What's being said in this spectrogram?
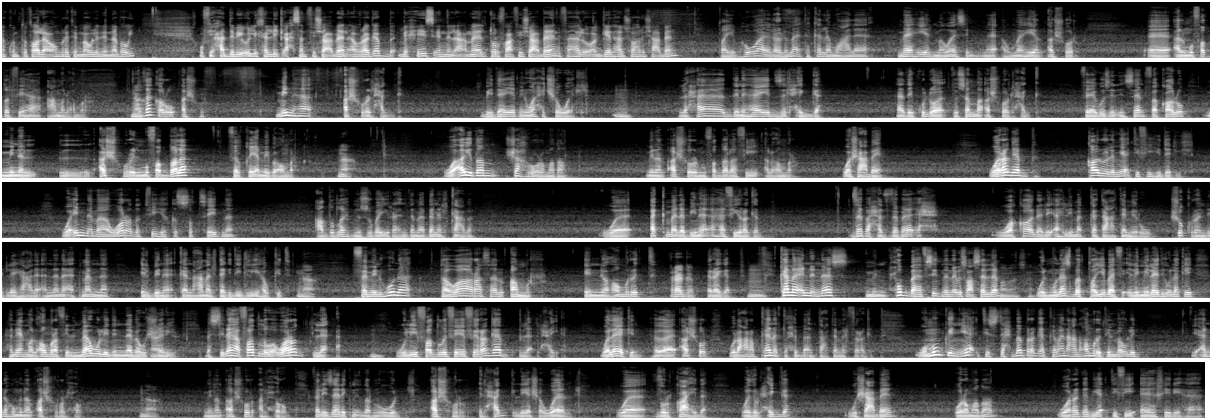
أنا كنت طالع عمرة المولد النبوي وفي حد بيقول لي خليك أحسن في شعبان أو رجب بحيث إن الأعمال ترفع في شعبان فهل أؤجلها لشهر شعبان طيب هو العلماء تكلموا على ما هي المواسم ما أو ما هي الأشهر آه، المفضل فيها عمل عمرة نعم. ذكروا أشهر منها أشهر الحج بداية من واحد شوال مم. لحد نهاية ذي الحجة هذه كلها تسمى أشهر الحج فيجوز الإنسان فقالوا من ال- الأشهر المفضلة في القيام بعمرة. نعم. وأيضا شهر رمضان من الأشهر المفضلة في العمرة وشعبان. ورجب قالوا لم يأتي فيه دليل وإنما وردت فيه قصة سيدنا عبد الله بن الزبير عندما بنى الكعبة وأكمل بناءها في رجب. ذبح الذبائح وقال لأهل مكة تعتمروا شكرا لله على أننا أتممنا البناء. كان عمل تجديد ليها وكده. نعم. فمن هنا توارث الأمر إن عمرة رجب. رجب. مم. كما إن الناس من حبها في سيدنا النبي صلى الله عليه وسلم. والمناسبة الطيبة في لميلاده يقول لك إيه؟ هنعمل عمره في المولد النبوي الشريف. بس لها فضل ورد لا. مم. وليه فضل في في رجب؟ لا الحقيقة. ولكن هي أشهر والعرب كانت تحب أن تعتمر في رجب. وممكن يأتي استحباب رجب كمان عن عمرة المولد لأنه من الأشهر الحرم. نعم. من الأشهر الحرم. فلذلك نقدر نقول أشهر الحج اللي هي شوال وذو القاعدة وذو الحجة وشعبان ورمضان ورجب يأتي في آخرها.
